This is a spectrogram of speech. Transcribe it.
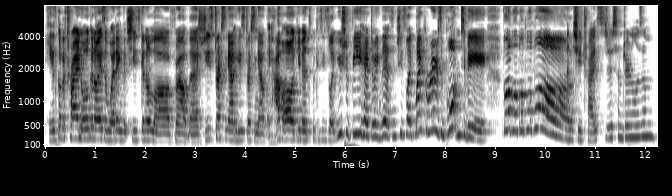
He's got to try and organize a wedding that she's gonna love out there. She's stressing out, he's stressing out. They have arguments because he's like, "You should be here doing this," and she's like, "My career is important to me." Blah blah blah blah blah. And she tries to do some journalism.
